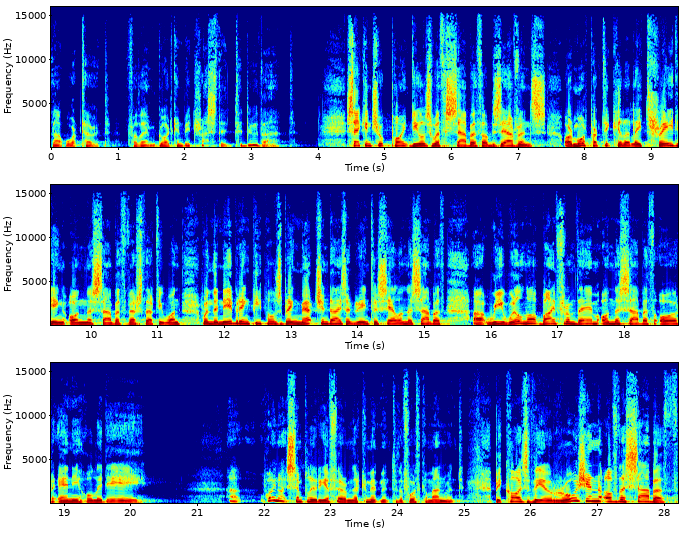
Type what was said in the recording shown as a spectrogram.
that worked out for them. God can be trusted to do that. Second choke point deals with Sabbath observance, or more particularly trading on the Sabbath. Verse 31. When the neighboring peoples bring merchandise or grain to sell on the Sabbath, uh, we will not buy from them on the Sabbath or any holy day why not simply reaffirm their commitment to the fourth commandment? Because the erosion of the Sabbath,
